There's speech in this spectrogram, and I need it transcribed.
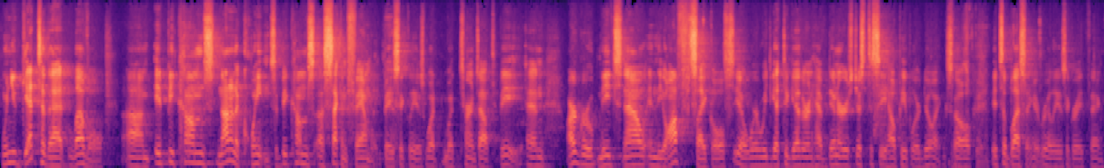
when you get to that level, um, it becomes not an acquaintance, it becomes a second family, basically, is what, what turns out to be. And our group meets now in the off cycles, you know, where we get together and have dinners just to see how people are doing. So it's a blessing. It really is a great thing.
